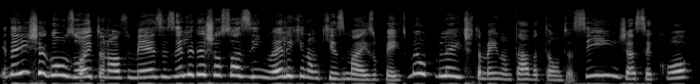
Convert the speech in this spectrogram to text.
E daí chegou os oito, nove meses, ele deixou sozinho, ele que não quis mais o peito. Meu leite também não tava tanto assim, já secou.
